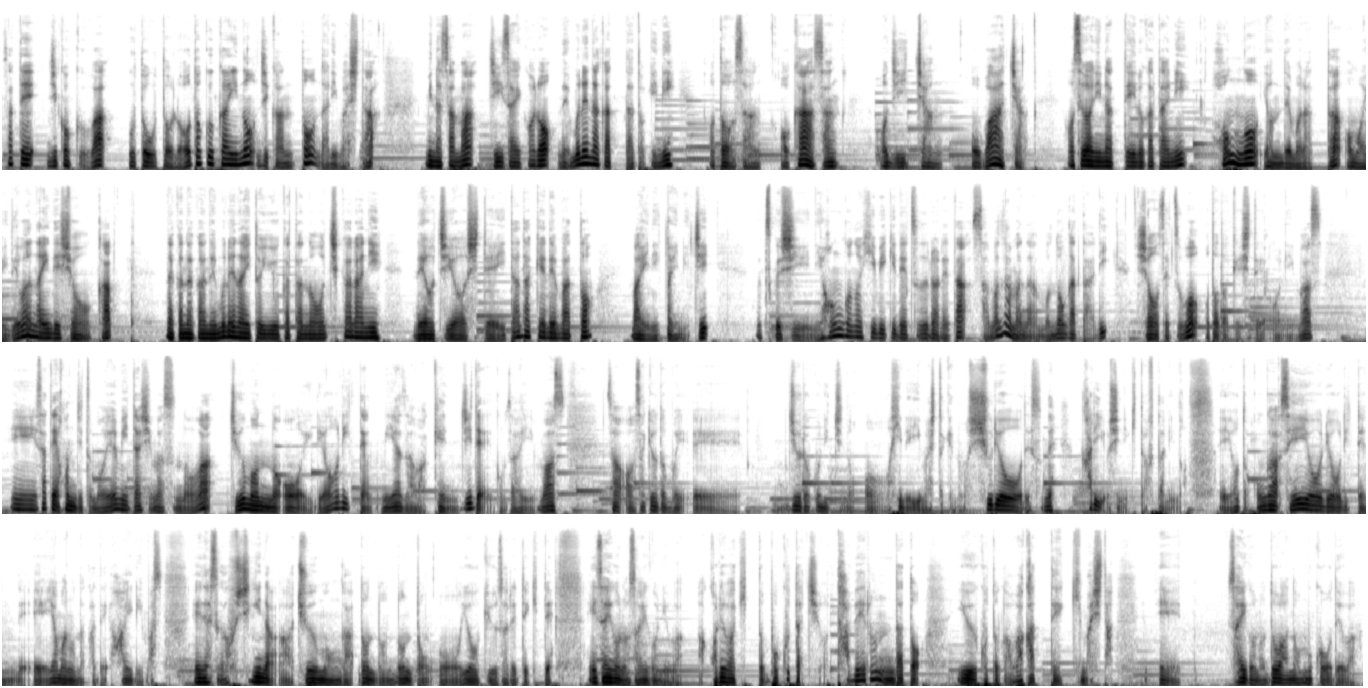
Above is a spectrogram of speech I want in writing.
さて時刻はうとうと朗読会の時間となりました。皆様、小さい頃眠れなかった時に、お父さん、お母さん、おじいちゃん、おばあちゃん、お世話になっている方に本を読んでもらった思いではないでしょうか。なかなか眠れないという方のお力に寝落ちをしていただければと、毎日毎日美しい日本語の響きで綴られた様々な物語、小説をお届けしております。えー、さて本日もお読みいたしますのは、注文の多い料理店、宮沢賢治でございます。さあ、先ほども、えー、16日の日で言いましたけども、狩猟ですね。狩りをしに来た2人の、えー、男が西洋料理店で、えー、山の中で入ります、えー、ですが不思議な注文がどんどんどんどん要求されてきて、え最後の最後にはこれはきっと僕たちを食べるんだということが分かってきました、え最後のドアの向こうでは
